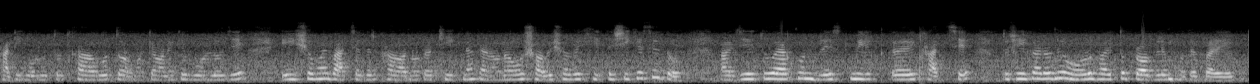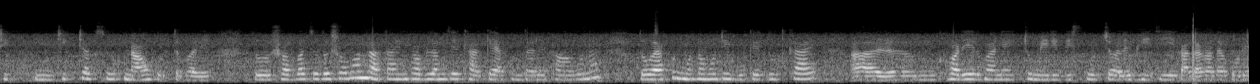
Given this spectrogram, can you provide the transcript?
খাঁটি গরুর দুধ খাওয়াবো, তো আমাকে অনেকে বলল যে, এই সময় বাচ্চাদের খাওয়ানোটা ঠিক না, কেননা ও সবে সবে খেতে শিখেছে তো, আর যেহেতু এখন ব্রেস্ট মিল্ক খাচ্ছে, তো সেই কারণে ওর হয়তো প্রবলেম হতে পারে, ঠিক ঠিকঠাক স্যুট নাও করতে পারে। তো সব বাচ্চা তো সমান না, তাই আমি ভাবলাম যে, থাকে, এখন তাহলে খাওয়াবো না। তো এখন মোটামুটি বুকের দুধ খায় আর ঘরের মানে একটু মেরি বিস্কুট জলে ভিজিয়ে কাদা কাদা করে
